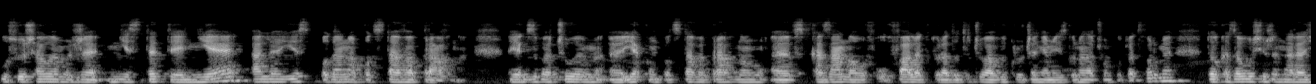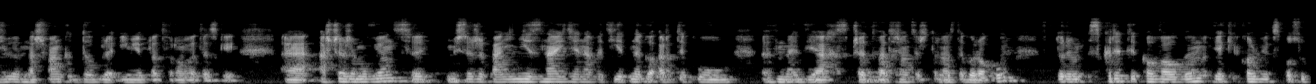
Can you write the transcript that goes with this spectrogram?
usłyszałem, że niestety nie, ale jest podana podstawa prawna. Jak zobaczyłem, e, jaką podstawę prawną e, wskazano w uchwale, która dotyczyła wykluczenia mnie z grona członków Platformy, to okazało się, że naraziłem na szwank dobre imię Platformy Obywatelskiej. A szczerze mówiąc, myślę, że pani nie znajdzie nawet jednego artykułu w mediach sprzed 2014 roku, w którym skrytykowałbym w jakikolwiek sposób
